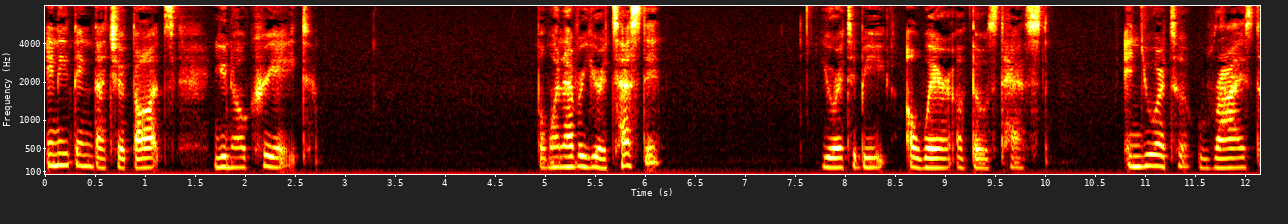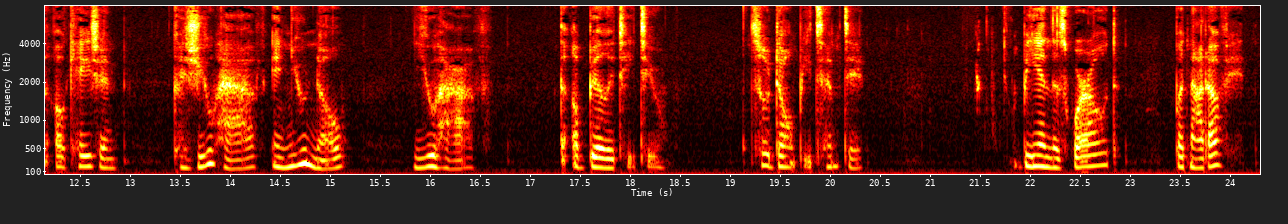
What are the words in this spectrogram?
anything that your thoughts, you know, create. But whenever you're tested, you are to be aware of those tests and you are to rise to occasion because you have and you know you have the ability to. So don't be tempted. Be in this world, but not of it.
